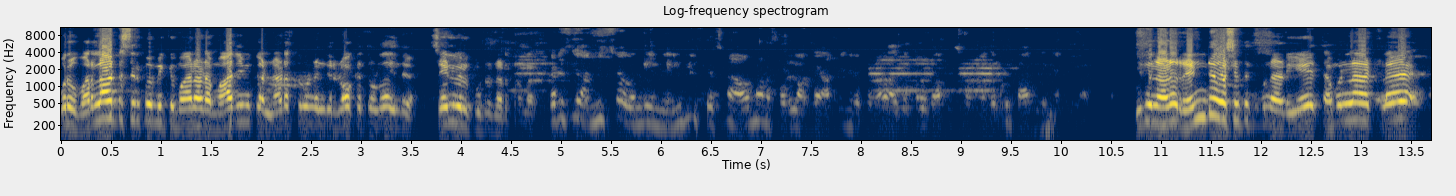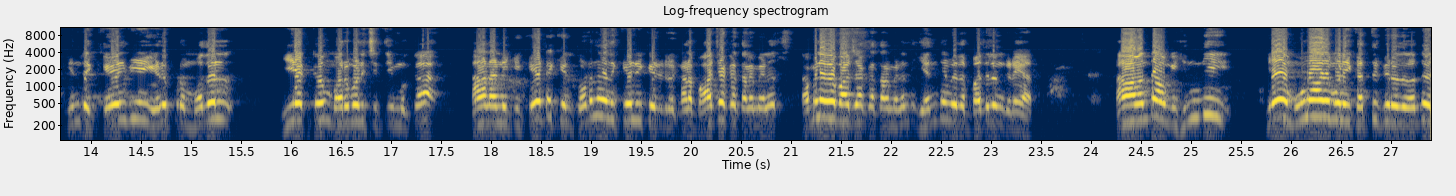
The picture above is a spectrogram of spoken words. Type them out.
ஒரு வரலாற்று சிறப்புமிக்க மாநாடை மதிமுக நடத்தணும் என்கிற நோக்கத்தோட தான் இந்த செயல்வீரர் கூட்டம் நடத்துறோம் நாங்க. கடைசி அமித்ஷா வந்து இந்த இங்கிலீஷ் பேசினா அவமானப்படுவாங்க அப்படிங்கிறப்ப அதுக்கப்புறம் வாபஸ் வாங்க. எப்படி பாக்குறீங்க? இதனால ரெண்டு வருஷத்துக்கு முன்னாடியே தமிழ்நாட்டுல இந்த கேள்வியை எழுப்புற முதல் இயக்கம் மறுமலர்ச்சி திமுக நான் அன்னைக்கு கேட்ட கேள்வி தொடர்ந்து அந்த கேள்வி கேட்டுட்டு இருக்கேன் பாஜக தலைமையில தமிழக பாஜக தலைமையில இருந்து எந்த வித பதிலும் கிடையாது. நான் வந்து அவங்க ஹிந்தி ஏன் மூணாவது மொழி கத்துக்கிறது வந்து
